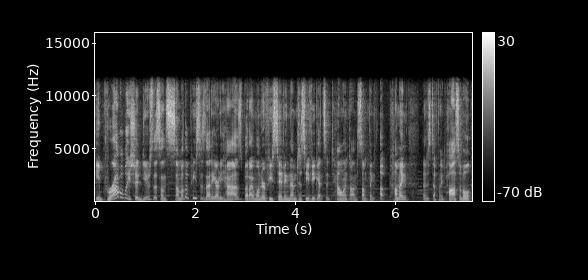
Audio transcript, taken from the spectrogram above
he probably should use this on some of the pieces that he already has but I wonder if he's saving them to see if he gets a talent on something upcoming. That is definitely possible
